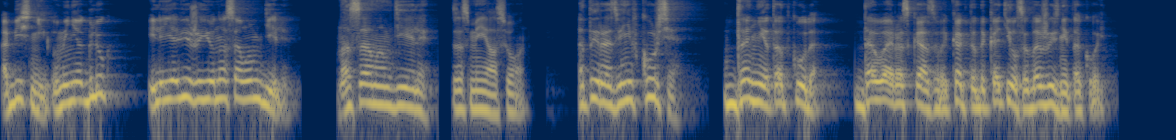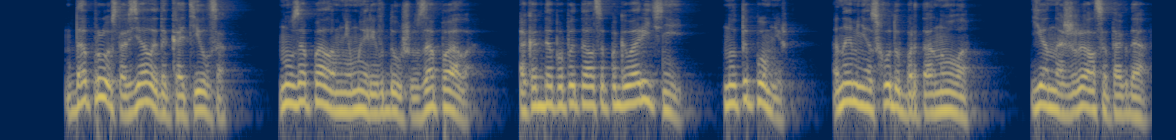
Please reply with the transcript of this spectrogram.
объясни, у меня глюк или я вижу ее на самом деле?» «На самом деле», – засмеялся он. «А ты разве не в курсе?» «Да нет, откуда? Давай рассказывай, как ты докатился до жизни такой?» «Да просто взял и докатился. Ну, запала мне Мэри в душу, запала. А когда попытался поговорить с ней, ну ты помнишь, она меня сходу бортанула. Я нажрался тогда,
